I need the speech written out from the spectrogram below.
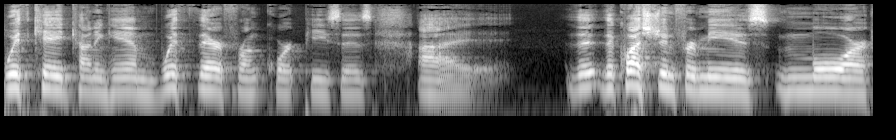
with Cade Cunningham with their front court pieces. Uh, the the question for me is more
